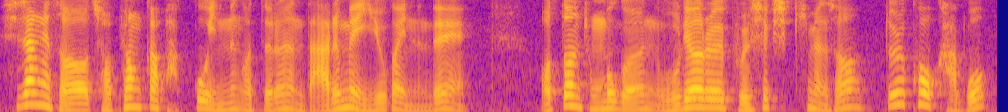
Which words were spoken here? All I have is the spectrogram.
시장에서 저평가 받고 있는 것들은 나름의 이유가 있는데 어떤 종목은 우려를 불식시키면서 뚫고 가고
